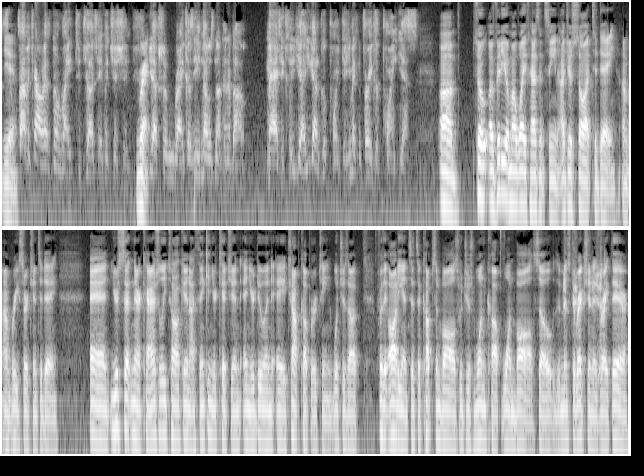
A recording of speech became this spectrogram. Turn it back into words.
yeah. Simon Cowell has no right to judge a magician. Right. You're absolutely right because he knows nothing about magic. So yeah, you got a good point there. You make a very good point. Yes. Um, so a video my wife hasn't seen. I just saw it today. I'm, I'm researching today, and you're sitting there casually talking. I think in your kitchen, and you're doing a chop cup routine, which is a for the audience. It's a cups and balls with just one cup, one ball. So the misdirection is Yeah. right there,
